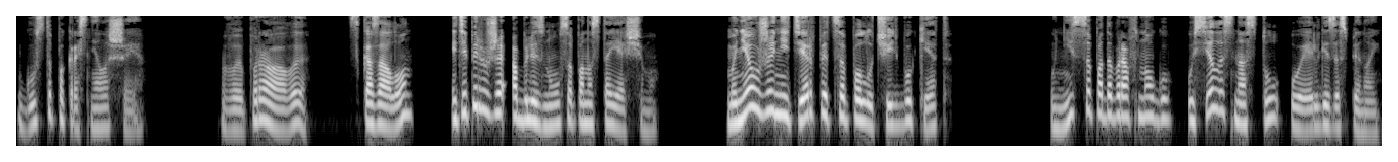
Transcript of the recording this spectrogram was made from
густо покраснела шея. «Вы правы», — сказал он, и теперь уже облизнулся по-настоящему. «Мне уже не терпится получить букет». Унисса, подобрав ногу, уселась на стул у Эльги за спиной.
